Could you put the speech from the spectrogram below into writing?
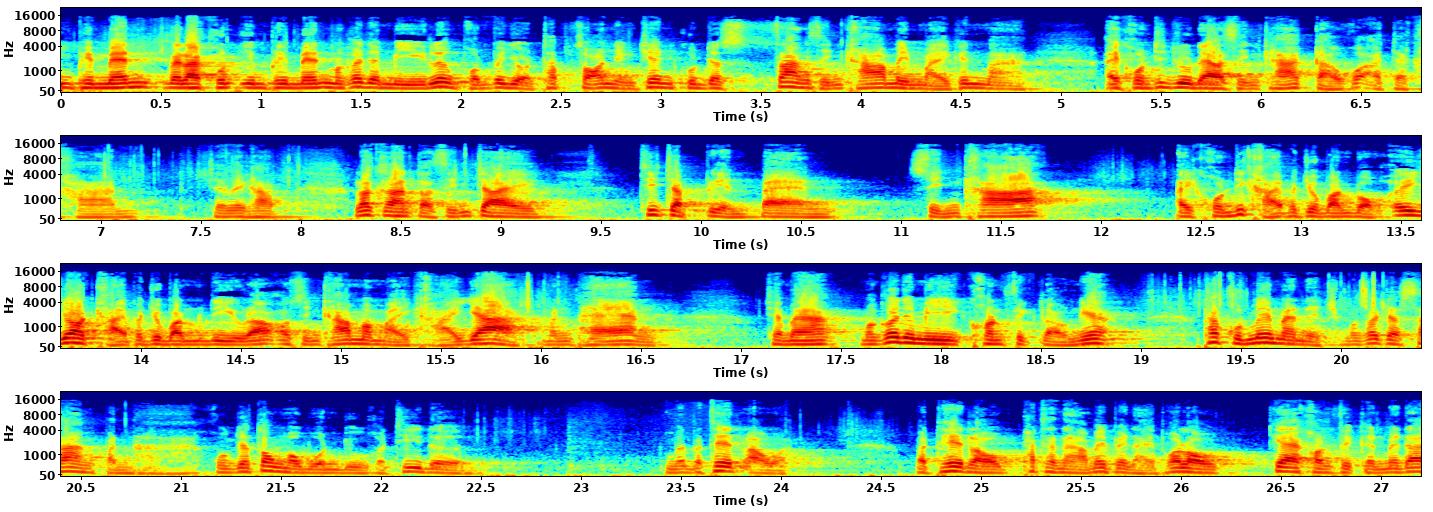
implement เวลาคุณ implement มันก็จะมีเรื่องผลประโยชน์ทับซ้อน อย่างเช่น คุณจะสร้างสินค้าใหม่ ๆ ขึ้นมา ไอคนที่ดูแลสินค้าเก่าก็อาจจะค้านใช่ไหมครับ แล้วการตัดสินใจที่จะเปลี่ยนแปลงสินค้า ไอคนที่ขายปัจจุบันบอก เอ้ยยอดขายปัจจุบันมันดีแล้วเอาสินค้ามาใหม่ขายยากมันแพงใช่ไหมฮะมันก็จะมีคอนฟ lict เหล่านี้ถ้าคุณไม่ manage มันก็จะสร้างปัญหาคงจะต้องมาวนอยู่กับที่เดิม เหมือนประเทศเราอะ ประเทศเราพัฒนาไม่ไปไหน เพราะเราแก้คอนฟ lict กันไม่ได้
